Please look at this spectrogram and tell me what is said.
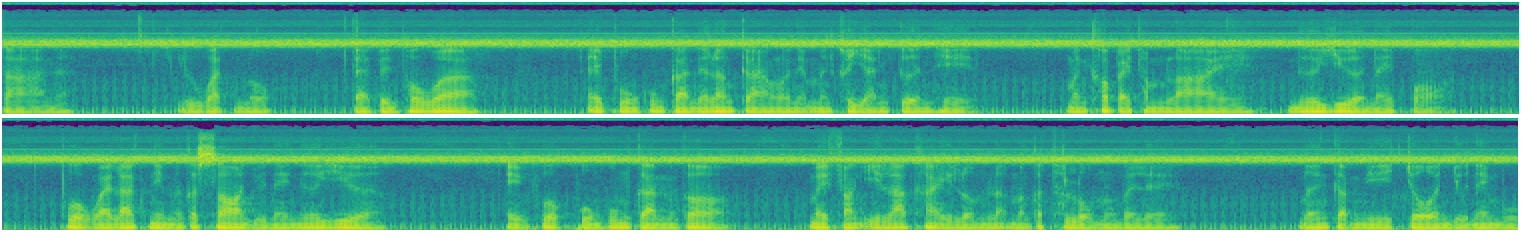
ซานะหรือหวัดนก แต่เป็นเพราะว่าไอ้ภูมิคุ้มกันในร่างกายเราเนี่ยมันขยันเกินเหตุ มันเข้าไปทำลายเนื้อเยื่อในปอด พวกไวรัสนี่มันก็ซ่อนอยู่ในเนื้อเยื่อไอ้พวกภูมิคุ้มกันมันก็ไม่ฟังอีลาค่าอีลมแล้วมันก็ถล่มลงไปเลย เหมือนกับมีโจรอยู่ในหมู่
